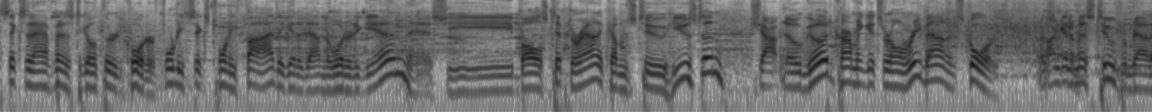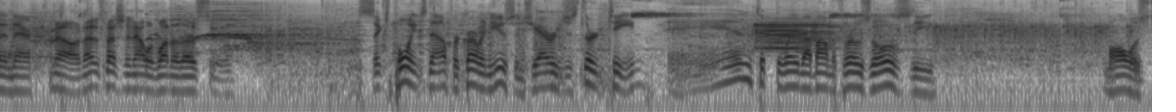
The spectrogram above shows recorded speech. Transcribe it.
Six and a half minutes to go, third quarter. 46-25. They get it down to Woodard again. As she ball's tipped around, it comes to Houston. Shot no good. Carmen gets her own rebound and scores. That's not going to miss two from down in there. No, not especially not with one of those two. Six points now for Carmen Houston. She averages 13 and tipped away by Monmouth Roseville. The ball was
